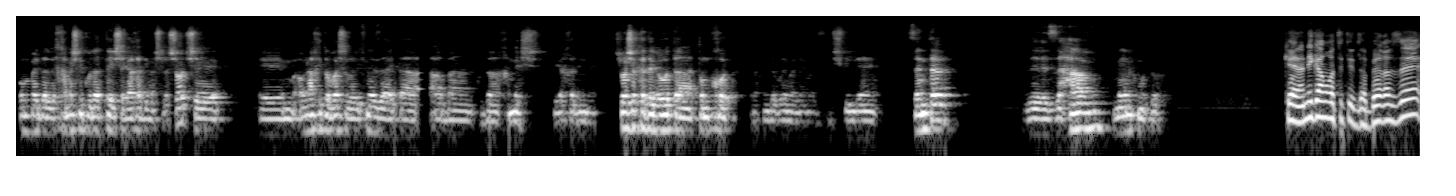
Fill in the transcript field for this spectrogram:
עומד על 5.9 יחד עם השלשות, שהעונה הכי טובה שלו לפני זה הייתה 4.5 ביחד עם שלוש הקטגוריות התומכות שאנחנו מדברים עליהן. אז בשביל סנטר, זה זהב מאין כמותו. כן, אני גם רציתי לדבר על זה.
